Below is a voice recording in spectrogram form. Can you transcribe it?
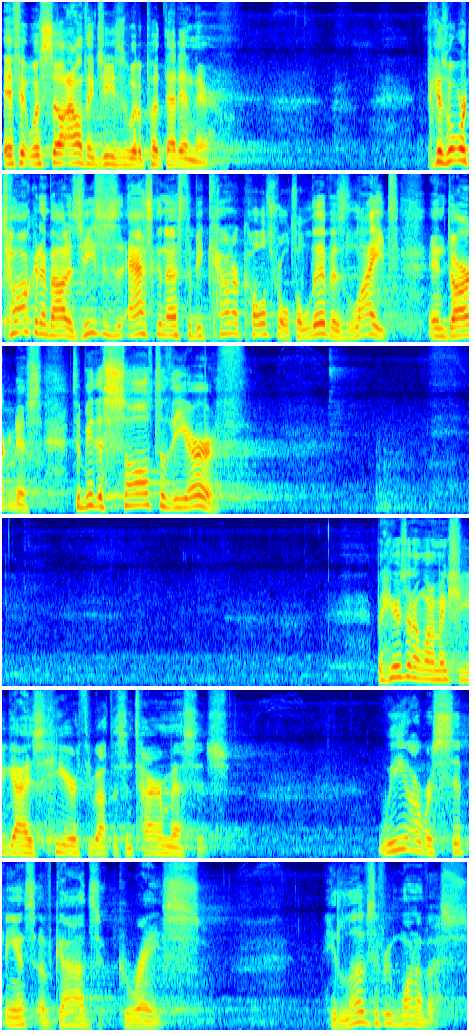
If it was so, I don't think Jesus would have put that in there. Because what we're talking about is Jesus is asking us to be countercultural, to live as light in darkness, to be the salt of the earth. But here's what I want to make sure you guys hear throughout this entire message we are recipients of God's grace. He loves every one of us,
